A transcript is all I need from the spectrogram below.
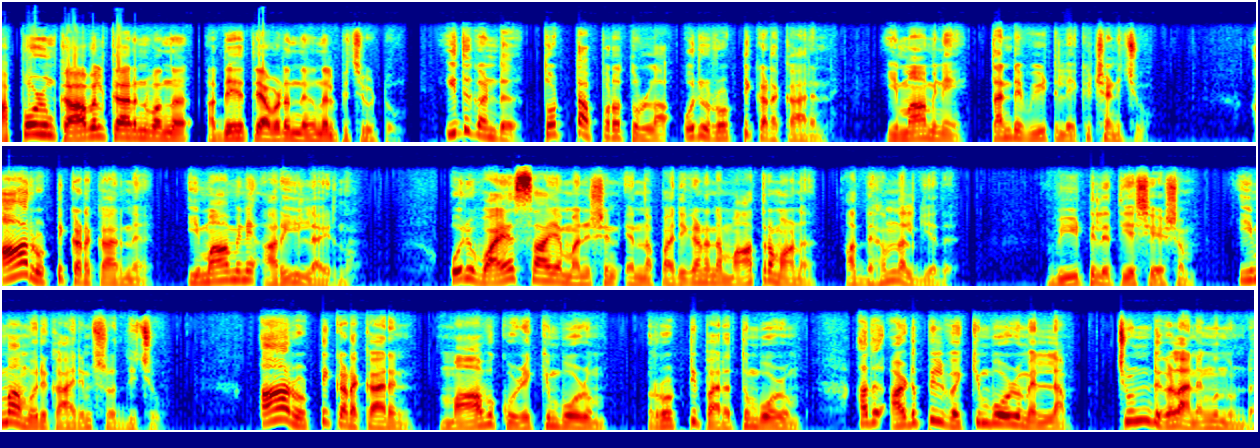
അപ്പോഴും കാവൽക്കാരൻ വന്ന് അദ്ദേഹത്തെ അവിടെ നിലനിൽപ്പിച്ചു വിട്ടു. ഇത് കണ്ട് തൊട്ടപ്പുറത്തുള്ള ഒരു റൊട്ടിക്കടക്കാരൻ ഇമാമിനെ തന്റെ വീട്ടിലേക്ക് ക്ഷണിച്ചു. ആ റൊട്ടിക്കടക്കാരന് ഇമാമിനെ അറിയില്ലായിരുന്നു. ഒരു വയസ്സായ മനുഷ്യൻ എന്ന പരിഗണന മാത്രമാണ് അദ്ദേഹം നൽകിയത്. വീട്ടിലെത്തിയ ശേഷം ഇമാം ഒരു കാര്യം ശ്രദ്ധിച്ചു. ആ റൊട്ടിക്കടക്കാരൻ മാവ് കുഴയ്ക്കുമ്പോഴും റൊട്ടി പരത്തുമ്പോഴും അത് അടുപ്പിൽ വയ്ക്കുമ്പോഴുമെല്ലാം ചുണ്ടുകൾ അനങ്ങുന്നുണ്ട്.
